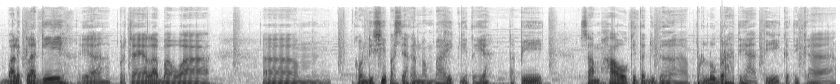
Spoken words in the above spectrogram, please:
balik lagi ya percayalah bahwa um, kondisi pasti akan membaik gitu ya. Tapi somehow kita juga perlu berhati-hati ketika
